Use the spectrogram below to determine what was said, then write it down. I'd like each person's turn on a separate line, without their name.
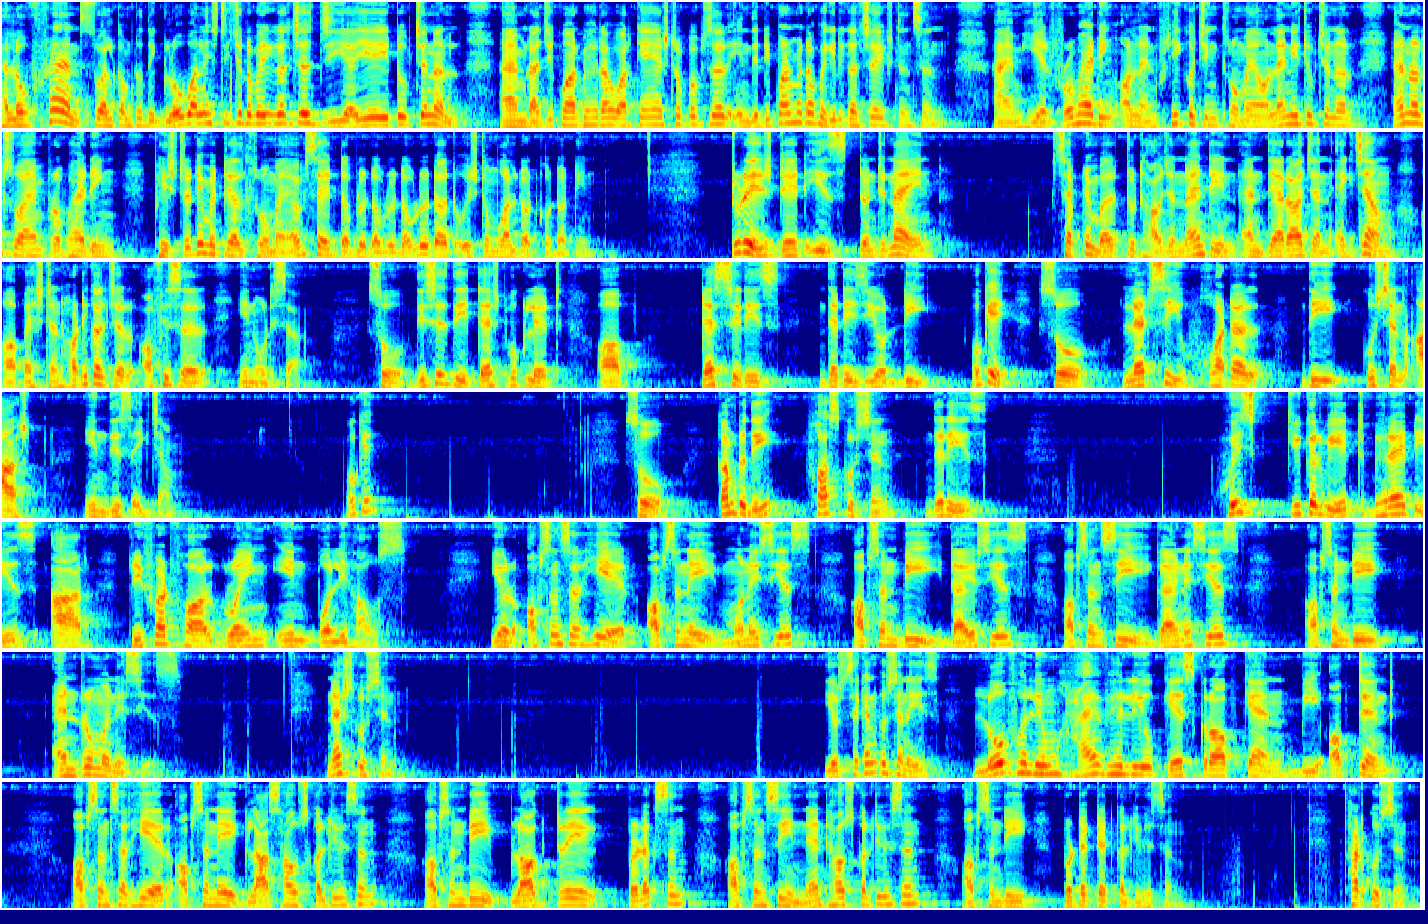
Hello friends, welcome to the Global Institute of Agriculture GIA YouTube channel. I am Rajiv Kumar Behra, working as Staff Officer in the Department of Agriculture Extension. I am here providing online free coaching through my online YouTube channel and also I am providing free study material through my website www.wisdomworld.co.in. Today's date is 29 September 2019 and there was an exam of Assistant Horticulture Officer in Odisha. So this is the test booklet of test series that is your D okay so let's see what are the question asked in this exam okay so come to the first question that is which cucurbit varieties are preferred for growing in poly house your options are here option A monoecious, option B dioecious, option C gynoecious, option D Andromanaceous. Next question. Your second question is low volume, high value cash crop can be obtained. Options are here. Option A, glass house cultivation. Option B, block tray production. Option C, net house cultivation. Option D, protected cultivation. Third question.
